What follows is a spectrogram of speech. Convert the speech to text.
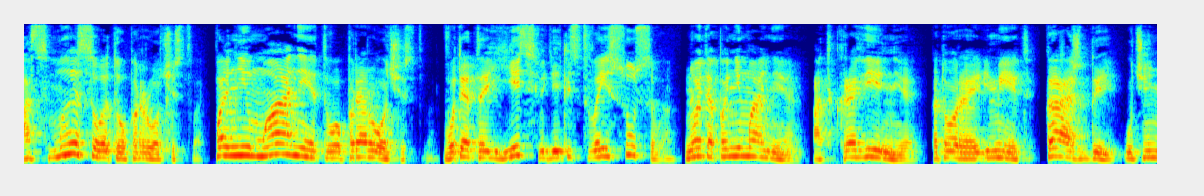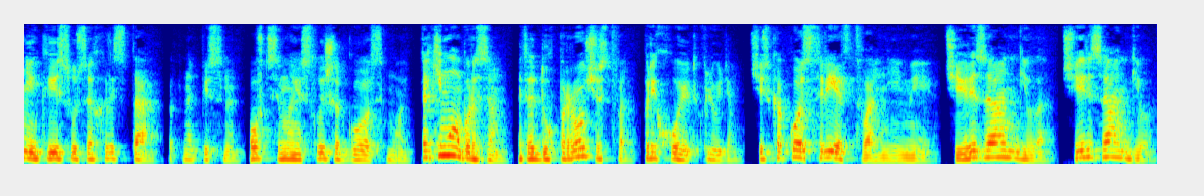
а смысл этого пророчества, понимание этого пророчества, вот это и есть свидетельство Иисусова. Но это понимание, откровение, которое имеет каждый ученик Иисуса Христа, как написано, овцы мои слышат голос мой. Таким образом, этот дух пророчества приходит к людям. Через какое средство они имеют? Через ангела. Через ангела.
